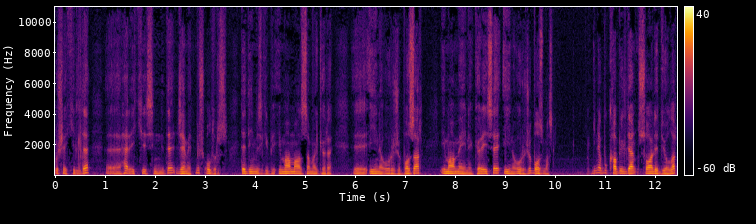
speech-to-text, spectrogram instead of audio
Bu şekilde e, her ikisini de cem etmiş oluruz. Dediğimiz gibi İmam-ı Azam'a göre e, iğne orucu bozar. İmameyn'e göre ise iğne orucu bozmaz. Yine bu kabilden sual ediyorlar.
